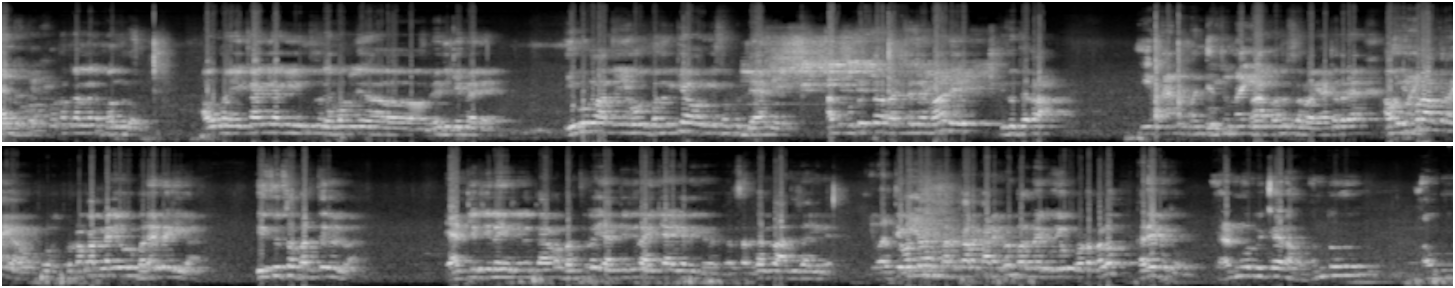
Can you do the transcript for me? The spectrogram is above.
ಜನರು ಬಂದ್ರು. ಅವರು ಏಕಾಂಗಿಯಾಗಿ ಇರ್ತಿದ್ರು ಯಾವಾಗಲೂ ವೇದಿಕೆ ಮೇಲೆ. ಇವರು ಅಲ್ಲಿ ಹೋಗಿ ಬಂದಕ್ಕೆ ಅವ್ರಿಗೆ ಸ್ವಲ್ಪ ಧ್ಯಾನಿ. ಅದು ಮುದುಕ ರಚನೆ ಮಾಡಿ ಇದು ಜಗ. ಈಗ ನಾನು ಬಂದಿದ್ದು ಸರ್ ಯಾಕಂದ್ರೆ ಅವ್ರು ಇಬ್ಬರು ಆತರ ಈಗ ಪ್ರೋಟೋಕಾಲ್ ಮೇಲೆ ಇವ್ರು ಬರೆಯಬೇಕೀಗ ಈಗ ಈ ದಿವಸ ಬರ್ತಿರ್ಲಿಲ್ಲ ಕೆ ಜಿಲ್ಲೆ ಇರ್ಲಿಲ್ಲ ಕಾರಣ ಬರ್ತಿಲ್ಲ ಯಾಕೆ ಜಿಲ್ಲೆ ಆಯ್ಕೆ ಆಗಿದೆ ಈಗ. ಸರ್ಕಾರದ ಆದೇಶ ಆಗಿದೆ. ಪ್ರತಿಯೊಂದು ಸರ್ಕಾರ ಕಾರ್ಯಕ್ರಮ ಬರಬೇಕು. ಇವು ಪ್ರೋಟೋಕಾಲ್ ಕರೆಯಬೇಕು ಎರಡು ಮೂರು ವಿಚಾರ. ಒಂದು ಅವರು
